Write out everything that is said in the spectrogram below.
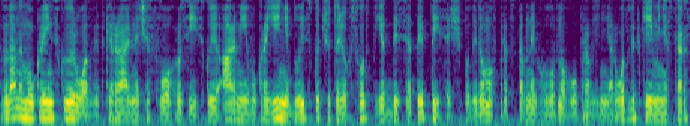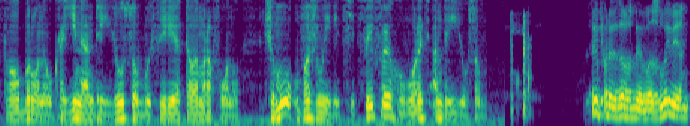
За даними української розвідки, реальне число російської армії в Україні близько 450 тисяч. Повідомив представник головного управління розвідки і Міністерства оборони України Андрій Юсов в ефірі телемарафону. Чому важливі ці цифри? Говорить Андрій Юсов. Цифри завжди важливі,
